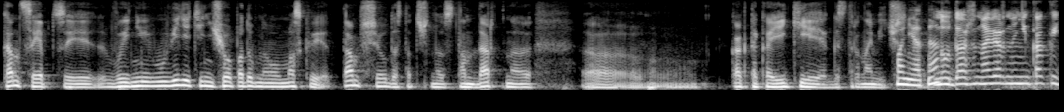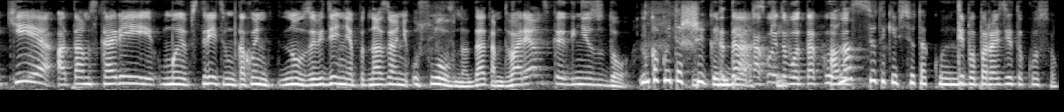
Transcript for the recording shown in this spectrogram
концепции, вы не увидите ничего подобного в Москве. Там все достаточно стандартно, э, как такая Икея гастрономическая. Понятно. Ну, даже, наверное, не как Икея, а там скорее мы встретим какое-нибудь ну, заведение под названием условно, да, там дворянское гнездо. Ну, какой-то шик Да, какой-то вот такой. А вот, у нас все-таки все такое. Типа паразита кусок.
